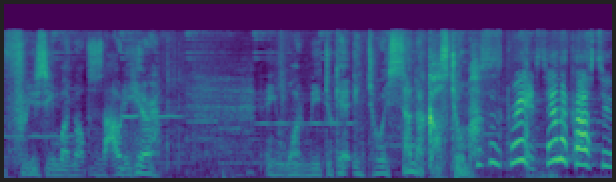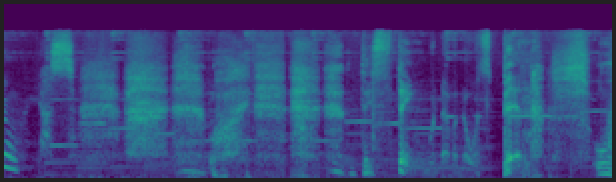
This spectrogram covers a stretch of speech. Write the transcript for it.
Freezing my nose out of here. And you want me to get into a Santa costume? This is great. Santa costume. Yes. This thing would never know it's been. Ooh.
